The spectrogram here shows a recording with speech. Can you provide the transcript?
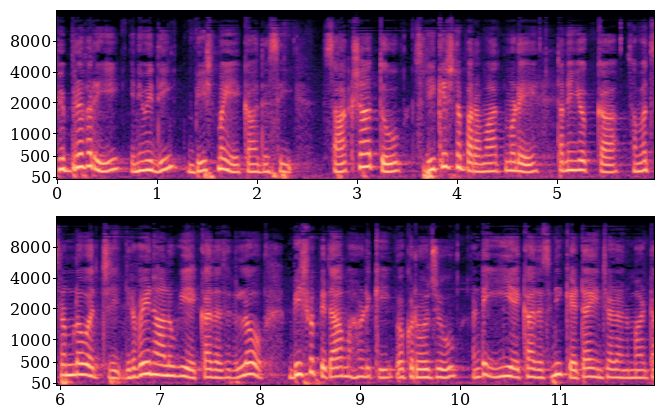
ఫిబ్రవరి ఎనిమిది భీష్మ ఏకాదశి. సాక్షాత్తు శ్రీకృష్ణ పరమాత్ముడే తన యొక్క సంవత్సరంలో వచ్చి ఇరవై నాలుగు ఏకాదశిలలో భీష్మ పితామహుడికి ఒక రోజు అంటే ఈ ఏకాదశిని కేటాయించాడనమాట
